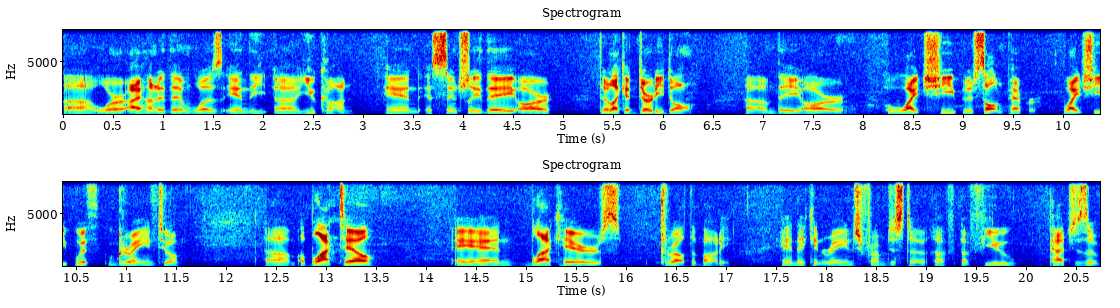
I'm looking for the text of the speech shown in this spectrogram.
Uh, where I hunted them was in the uh, Yukon, and essentially they are they're like a dirty Dall. Um, they are white sheep. They're salt and pepper. White sheep with grain to them. Um, a black tail and black hairs throughout the body, and they can range from just a, a, a few patches of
